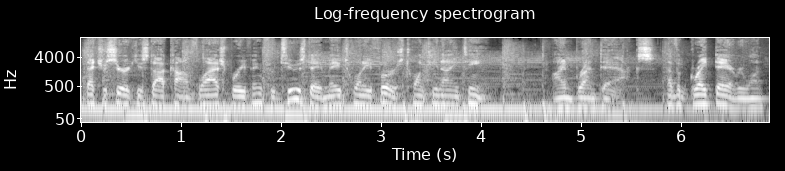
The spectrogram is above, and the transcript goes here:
That's your Syracuse.com flash briefing for Tuesday, May 21st, 2019. I'm Brent Axe. Have a great day, everyone.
